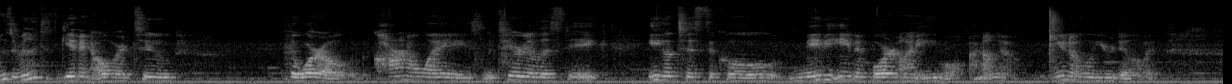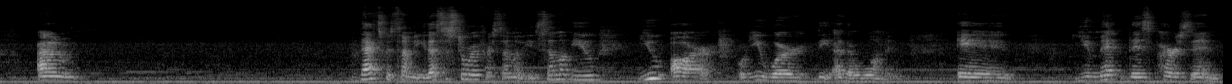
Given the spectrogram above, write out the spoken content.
is really just given over to the world, carnal ways, materialistic, egotistical, maybe even borderline evil. I don't know. You know who you're dealing with. Um, that's for some of you. That's a story for some of you. Some of you, you are or you were the other woman. And you met this person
